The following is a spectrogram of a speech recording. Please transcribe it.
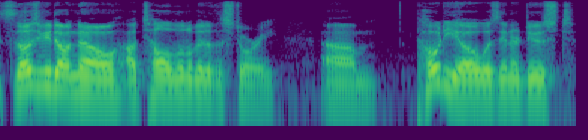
so those of you who don't know, I'll tell a little bit of the story. Um, Podio was introduced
